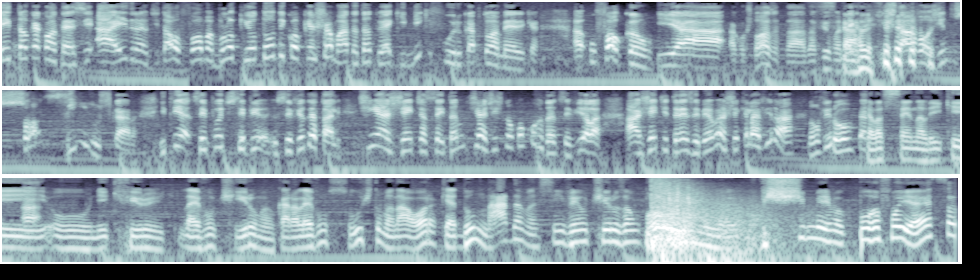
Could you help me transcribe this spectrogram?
Então o que acontece? A Hydra, de tal forma, bloqueou toda e qualquer chamada. Tanto é que Nick Fury, o Capitão América, a- o Falcão e a, a gostosa, da, da Viúva Negra, estavam agindo sozinhos, cara. E tinha, você, viu- você, viu, você viu o detalhe? Tinha gente aceitando e tinha gente não concordando. Você via lá, a gente 13 mesmo, eu achei que ela ia virar. Não virou. Aquela cena ali que Ah. o Nick Fury leva um tiro, mano. O cara leva um susto, mano, na hora. Que é do nada, mano. Assim, vem um tirozão. Bum. Vixe, mesmo. Que porra foi essa,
